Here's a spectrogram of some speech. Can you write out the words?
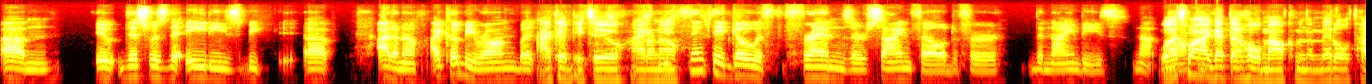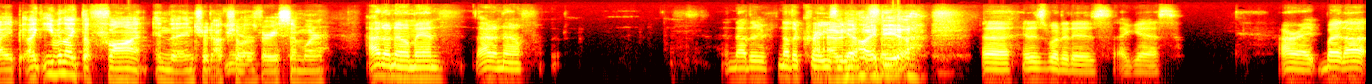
um, it, this was the 80s. Be, uh, I don't know. I could be wrong, but I could be too. I don't know. Think they'd go with Friends or Seinfeld for the 90s. Not Well, that's why I got that whole Malcolm in the Middle type. Like even like the font in the introduction Yeah. was very similar. I don't know, man. I don't know. Another another crazy. I have no idea. Uh, it is what it is, I guess. All right, but uh,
